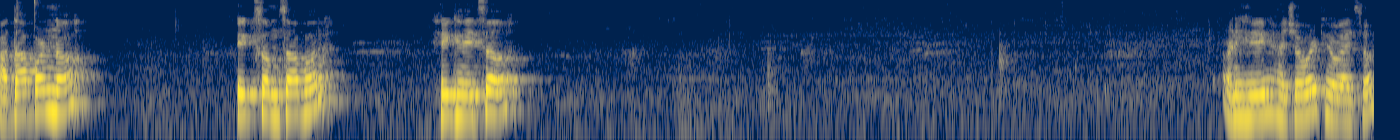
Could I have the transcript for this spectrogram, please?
आता आपण ना एक चमचाभर हे घ्यायचं. आणि हे ह्याच्यावर ठेवायचं.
